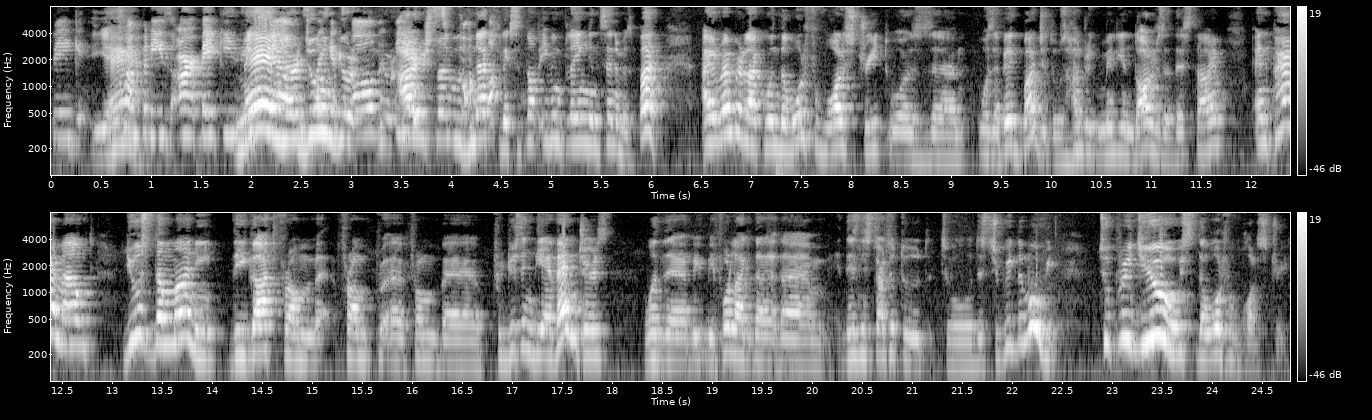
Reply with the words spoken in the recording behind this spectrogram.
big Yeah. companies aren't making. these Man, films. you're doing like, your, all the your theaters' Irishman with. Netflix. It's not even playing in cinemas. But I remember like when The Wolf of Wall Street was um, was a big budget. It was hundred million dollars at this time, and Paramount used the money they got from from uh, from uh, producing the Avengers with the, before like the, the um, Disney started to to distribute the movie to produce The Wolf of Wall Street.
